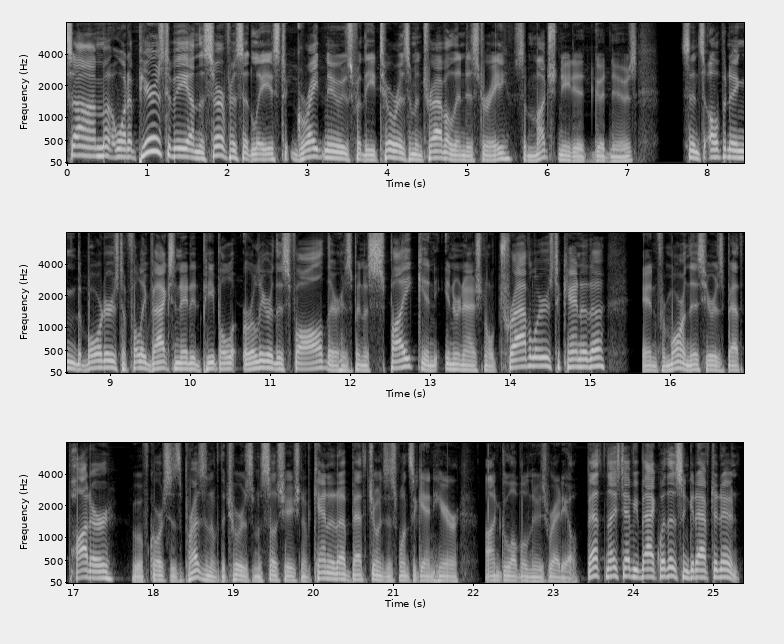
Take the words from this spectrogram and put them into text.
Some, what appears to be on the surface at least, great news for the tourism and travel industry. Some much needed good news. Since opening the borders to fully vaccinated people earlier this fall, there has been a spike in international travelers to Canada. And for more on this, here is Beth Potter, who, of course, is the president of the Tourism Association of Canada. Beth joins us once again here on Global News Radio. Beth, nice to have you back with us and good afternoon.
